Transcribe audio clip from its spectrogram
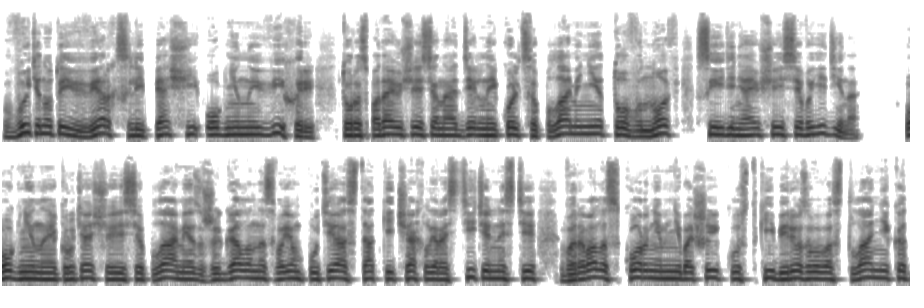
Вытянутый вверх слепящий огненный вихрь, то распадающийся на отдельные кольца пламени, то вновь соединяющиеся воедино. Огненное крутящееся пламя сжигало на своем пути остатки чахлой растительности, вырывало с корнем небольшие кустки березового стланника,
